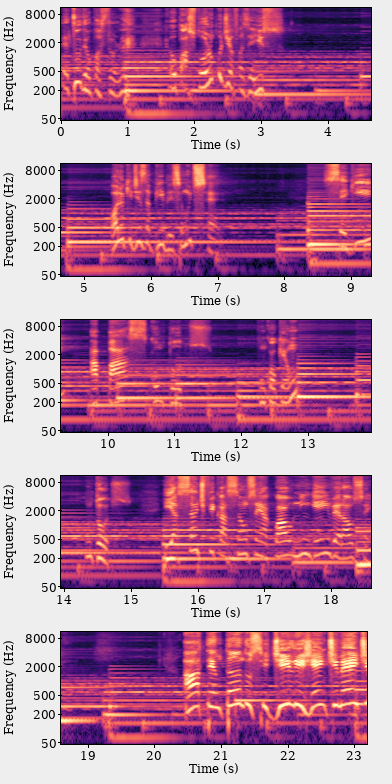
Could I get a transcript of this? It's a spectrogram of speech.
É tudo é o pastor, né? O pastor não podia fazer isso. Olha o que diz a Bíblia, isso é muito sério. Seguir a paz com todos. Com qualquer um? Com todos. E a santificação sem a qual ninguém verá o Senhor. Atentando-se diligentemente,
